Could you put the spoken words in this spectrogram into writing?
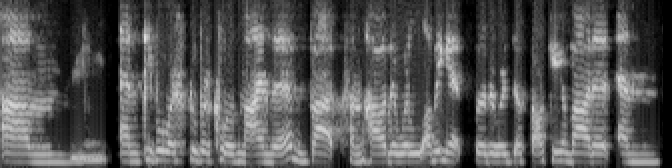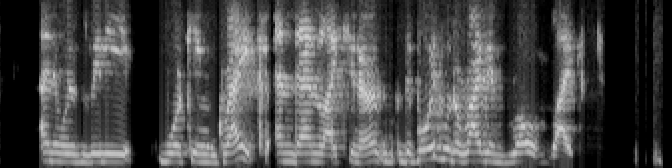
Um, and people were super close minded, but somehow they were loving it. So they were just talking about it and, and it was really working great. And then like, you know, the boys would arrive in Rome, like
